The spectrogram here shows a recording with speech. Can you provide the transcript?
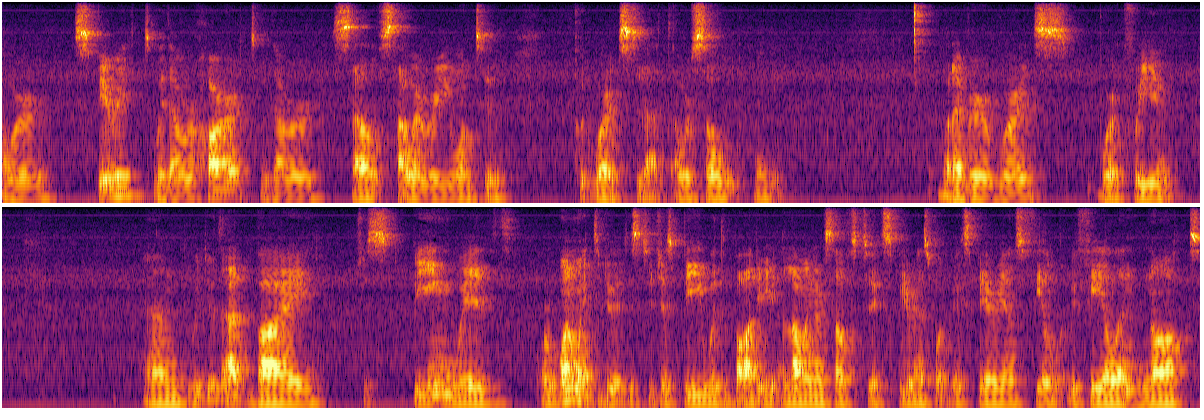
our spirit, with our heart, with ourselves, however you want to put words to that, our soul, maybe. Whatever words work for you. And we do that by just being with or one way to do it is to just be with the body, allowing ourselves to experience what we experience, feel what we feel, and not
